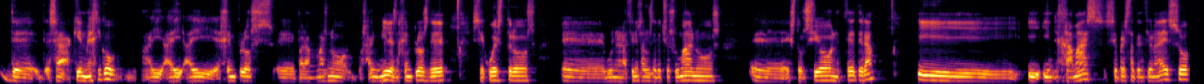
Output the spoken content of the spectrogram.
O sea, aquí en México hay, hay, ejemplos, eh, para más no, pues hay miles de ejemplos de secuestros, eh, vulneraciones a los derechos humanos, extorsión, etcétera y, jamás se presta atención a eso,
